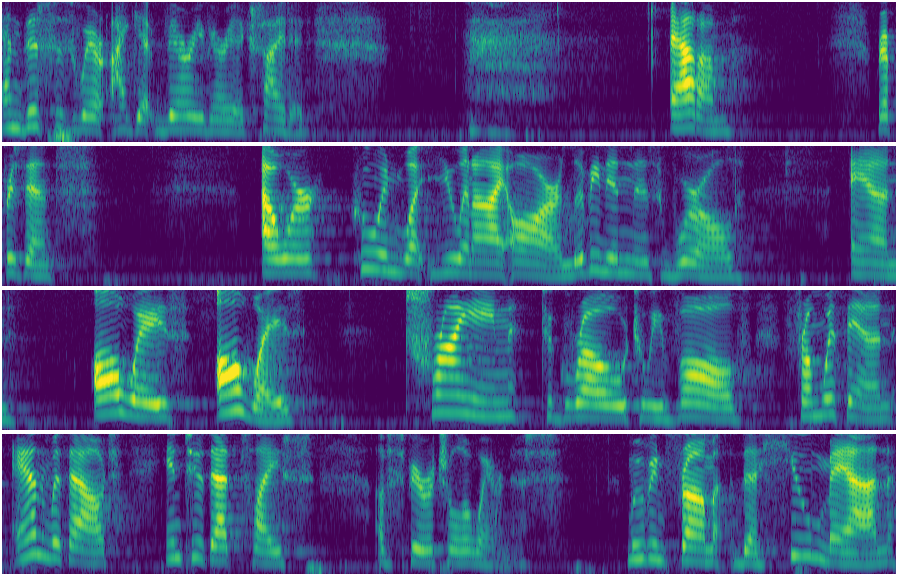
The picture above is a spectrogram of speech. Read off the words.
And this is where I get very, very excited. Adam represents our who and what you and I are living in this world and always, always trying to grow, to evolve from within and without into that place of spiritual awareness, moving from the human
